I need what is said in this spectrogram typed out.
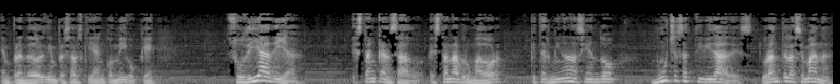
emprendedores y empresarios que llegan conmigo, que su día a día es tan cansado, es tan abrumador, que terminan haciendo muchas actividades durante la semana.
